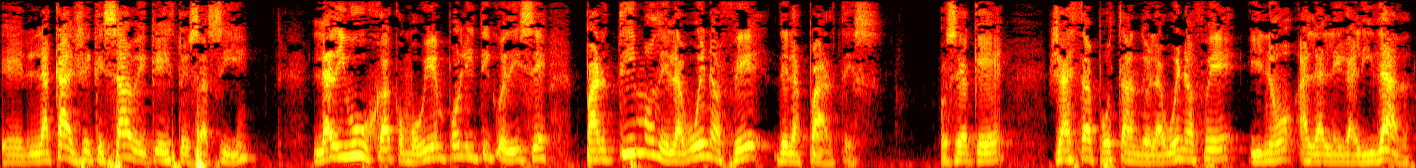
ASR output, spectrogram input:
eh, la calle, que sabe que esto es así, la dibuja como bien político y dice, partimos de la buena fe de las partes. O sea que ya está apostando a la buena fe y no a la legalidad,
